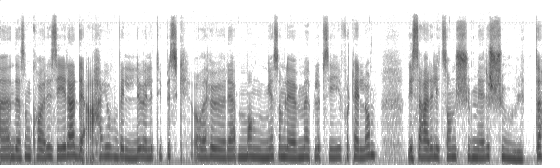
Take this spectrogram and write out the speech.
eh, det som Kari sier her, det er jo veldig veldig typisk. Og det hører jeg mange som lever med epilepsi fortelle om. Disse her litt sånn mer skjulte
